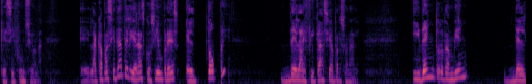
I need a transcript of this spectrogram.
que sí funciona. Eh, la capacidad de liderazgo siempre es el tope de la eficacia personal y dentro también del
